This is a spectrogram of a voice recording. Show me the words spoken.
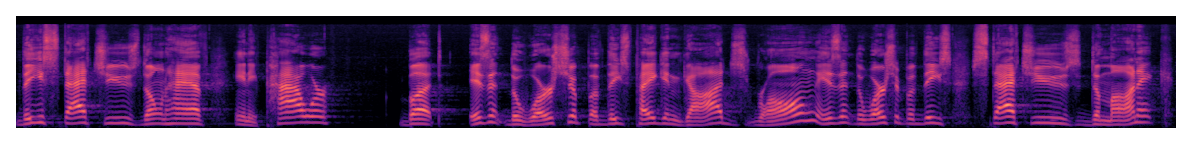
these statues don't have any power, but isn't the worship of these pagan gods wrong? Isn't the worship of these statues demonic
